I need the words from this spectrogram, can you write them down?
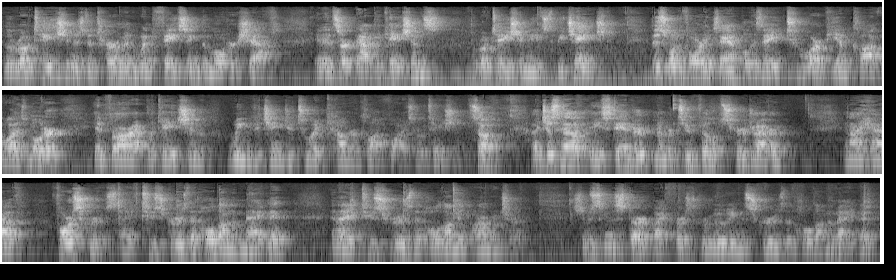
The rotation is determined when facing the motor shaft. And in certain applications, the rotation needs to be changed. This one, for an example, is a 2 RPM clockwise motor and for our application, we need to change it to a counterclockwise rotation. So I just have a standard number two Phillips screwdriver, and I have four screws. I have two screws that hold on the magnet, and I have two screws that hold on the armature. So I'm just going to start by first removing the screws that hold on the magnet.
